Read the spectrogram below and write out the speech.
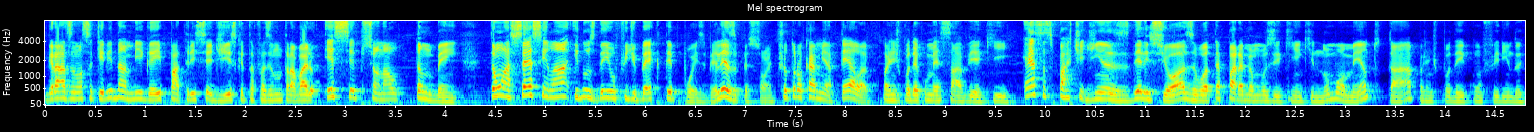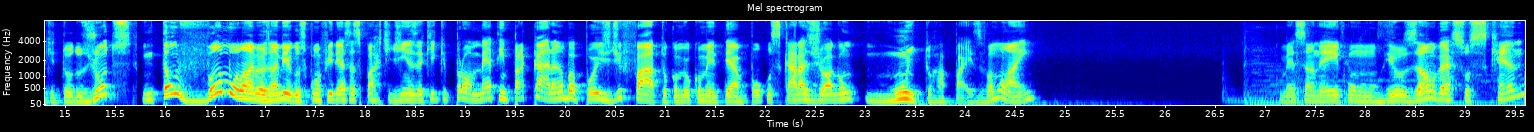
graças à nossa querida amiga aí, Patrícia Dias, que está fazendo um trabalho excepcional também. Então acessem lá e nos deem o feedback depois, beleza pessoal? Deixa eu trocar minha tela pra gente poder começar a ver aqui essas partidinhas deliciosas. Eu vou até parar minha musiquinha aqui no momento, tá? Pra gente poder ir conferindo aqui todos juntos. Então vamos lá, meus amigos, conferir essas partidinhas aqui que prometem pra caramba, pois de fato, como eu comentei há pouco, os caras jogam muito, rapaz. Vamos lá, hein? Começando aí com Ryuzão versus Ken.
